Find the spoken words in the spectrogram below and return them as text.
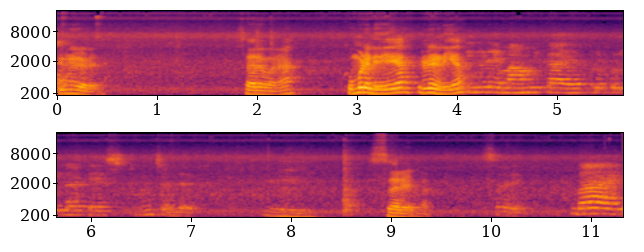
తినుగడే సరే మరా కుమ్ముడే నీ ఇక తినుడే ఇక తినుడే మామిడికాయ పుల్ల పుల్ల టేస్ట్ మంచి ఉండదు సరే మరి. సరే. బాయ్.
